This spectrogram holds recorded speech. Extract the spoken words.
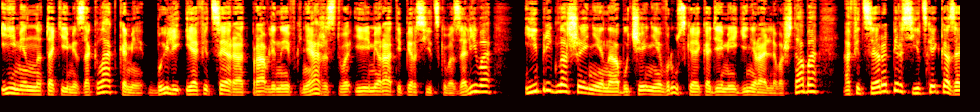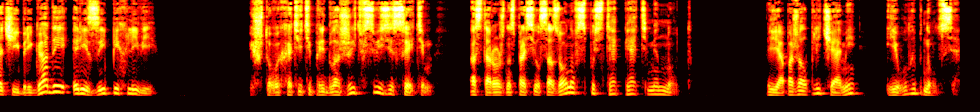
Именно такими закладками были и офицеры, отправленные в княжество и Эмираты Персидского залива, и приглашение на обучение в Русской академии генерального штаба офицера персидской казачьей бригады Резы Пехлеви. «И что вы хотите предложить в связи с этим?» – осторожно спросил Сазонов спустя пять минут. Я пожал плечами и улыбнулся.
